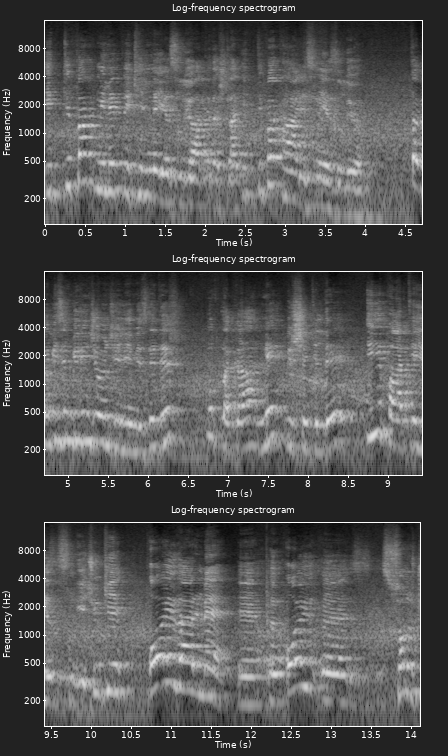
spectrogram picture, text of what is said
ittifak milletvekiline yazılıyor arkadaşlar. İttifak hanesine yazılıyor. Tabii bizim birinci önceliğimiz nedir? Mutlaka net bir şekilde İyi Parti'ye yazılsın diye. Çünkü oy verme, e, e, oy e, sonuç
